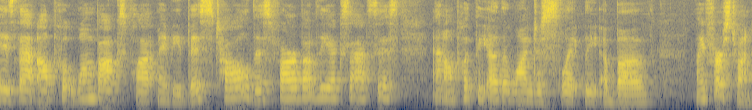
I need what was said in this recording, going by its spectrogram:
is that I'll put one box plot maybe this tall, this far above the x-axis, and I'll put the other one just slightly above my first one.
